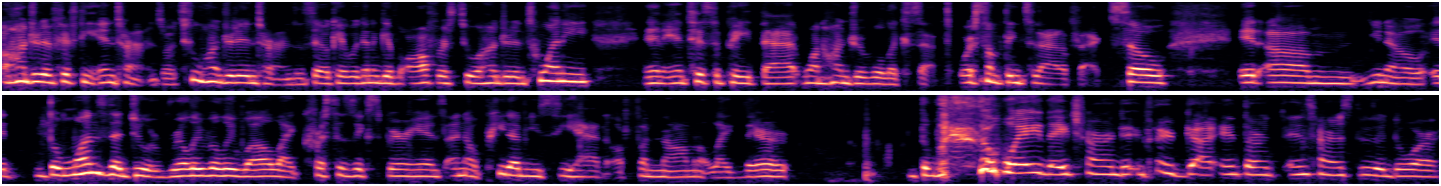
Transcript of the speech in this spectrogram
150 interns or 200 interns and say, okay, we're going to give offers to 120 and anticipate that 100 will accept or something to that effect. So it, um, you know, it, the ones that do it really, really well, like Chris's experience, I know PWC had a phenomenal, like their, the, the way they churned it, they got intern, interns through the door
